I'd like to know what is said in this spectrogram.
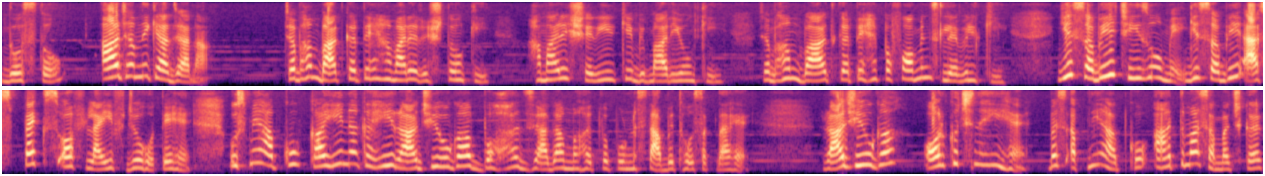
दोस्तों आज हमने क्या जाना? जब हम बात करते हैं हमारे रिश्तों की हमारे शरीर की बीमारियों की जब हम बात करते हैं परफॉर्मेंस लेवल की ये सभी चीज़ों में ये सभी एस्पेक्ट्स ऑफ़ लाइफ जो होते हैं उसमें आपको कहीं ना कहीं राजयोगा बहुत ज़्यादा महत्वपूर्ण साबित हो सकता है। राजयोगा और कुछ नहीं है। बस अपने आप को आत्मा समझकर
